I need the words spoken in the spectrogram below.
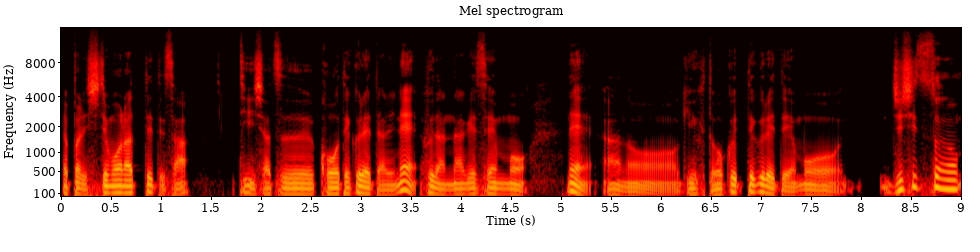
やっぱりしてもらっててさ、T シャツ買うてくれたりね、普段投げ銭もね、あのー、ギフト送ってくれて、もう実質その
